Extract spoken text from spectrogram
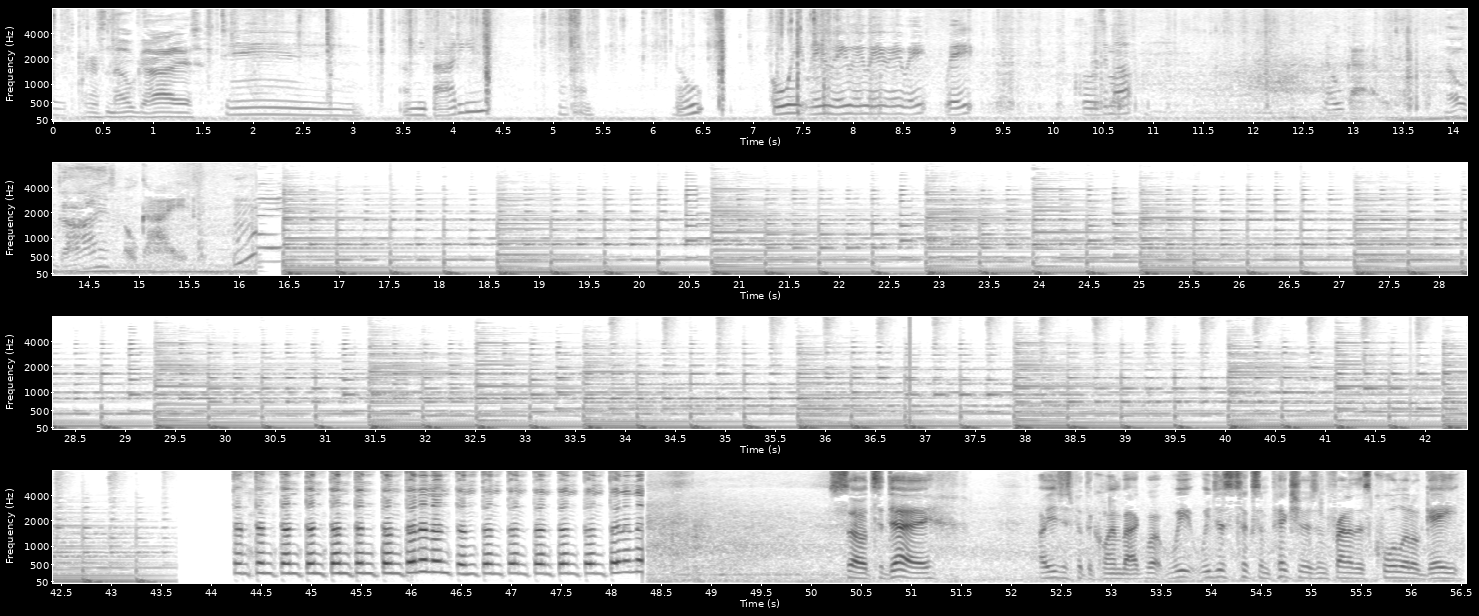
guide. There's no guide. Dang. On the body? Hold. Nope. Oh, wait, wait, wait, wait, wait, wait, wait, wait. Close him up. No guide. No guide? No guide. Dun dun So today, oh, you just put the coin back, but we we just took some pictures in front of this cool little gate.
